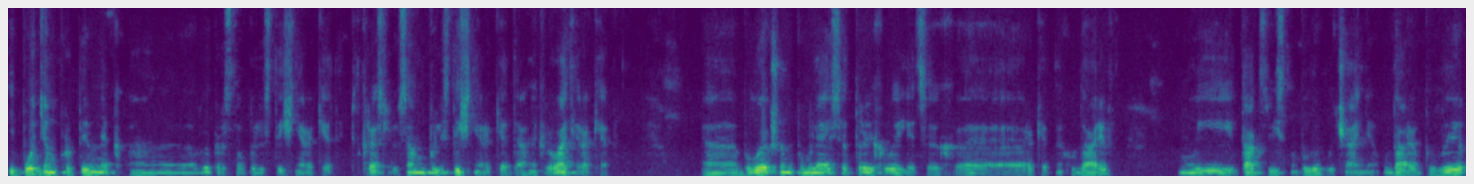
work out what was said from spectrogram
І потім противник е, використав балістичні ракети. Підкреслюю, саме балістичні ракети, а не крилаті ракети. Е, було, якщо не помиляюся, три хвилі цих е, ракетних ударів. Ну і так, звісно, були влучання. Удари були е,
